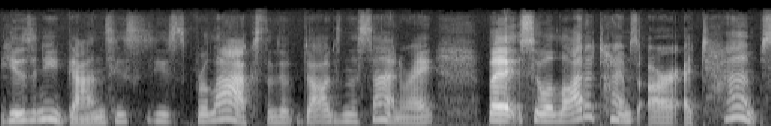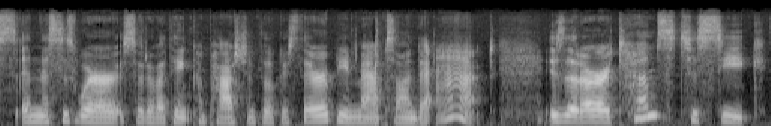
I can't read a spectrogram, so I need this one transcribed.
He doesn't need guns. He's he's relaxed. The dog's in the sun, right? But so a lot of times our attempts, and this is where sort of I think compassion focused therapy maps onto ACT, is that our attempts to seek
